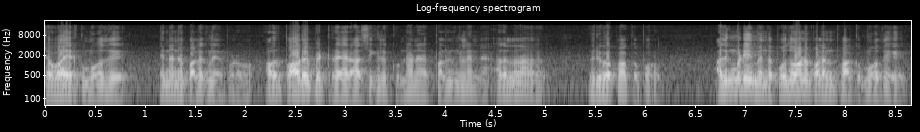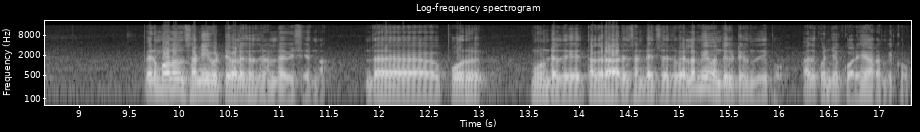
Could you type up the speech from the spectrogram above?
செவ்வாய் இருக்கும்போது என்னென்ன பலன்கள் ஏற்படும்? அவர் பார்வை பெற்ற ராசிகளுக்கு உண்டான பலன்கள் என்ன? அதெல்லாம் நான் விரிவாக பார்க்க போகிறோம் அதுக்கு முன்னாடி நம்ம இந்த பொதுவான பலன் பார்க்கும்போது பெரும்பாலும் சனியை விட்டு விலகிறது நல்ல விஷயந்தான் இந்த போர் மூண்டது தகராறு சண்டை சச்சரவு எல்லாமே வந்துக்கிட்டு இருந்தது இப்போது அது கொஞ்சம் குறைய ஆரம்பிக்கும்.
